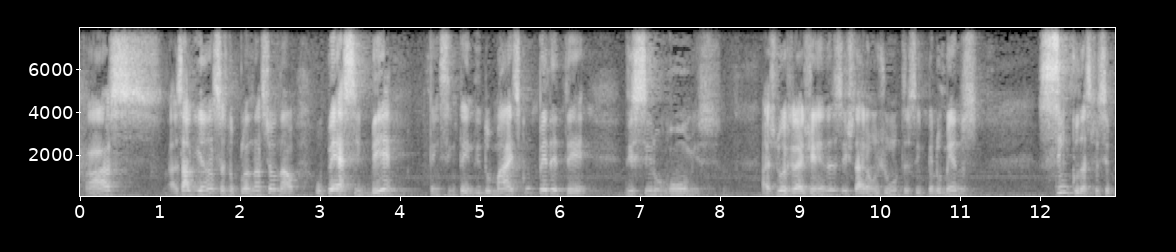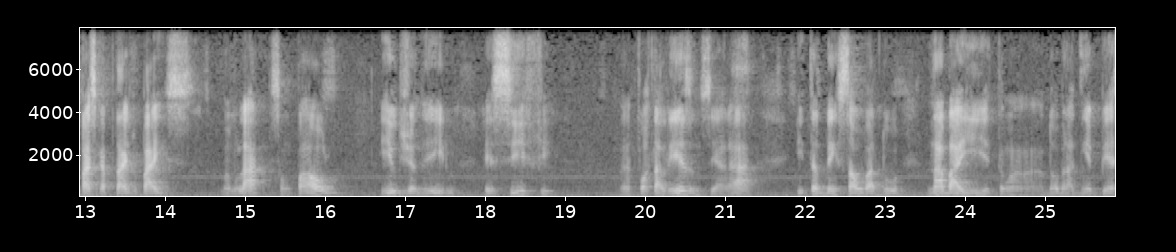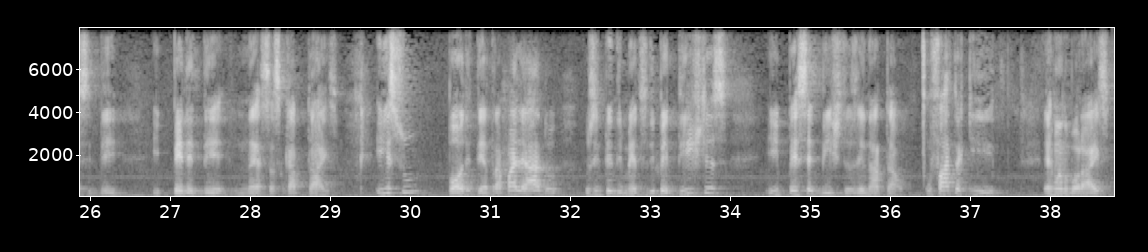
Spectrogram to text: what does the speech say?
às, às alianças no plano nacional. O PSB tem se entendido mais com o PDT de Ciro Gomes. As duas legendas estarão juntas em pelo menos cinco das principais capitais do país. Vamos lá? São Paulo, Rio de Janeiro, Recife, né? Fortaleza, no Ceará, e também Salvador, na Bahia. Então, a dobradinha PSB e PDT nessas capitais. Isso pode ter atrapalhado os entendimentos de petistas e percebistas em Natal. O fato é que Hermano Moraes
